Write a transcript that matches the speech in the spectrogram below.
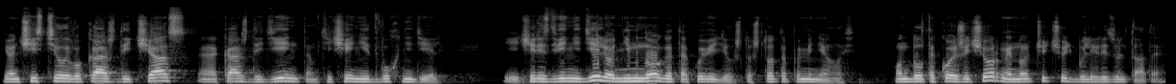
И он чистил его каждый час, э, каждый день, там, в течение двух недель. И через две недели он немного так увидел, что что-то поменялось. Он был такой же черный, но чуть-чуть были результаты.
